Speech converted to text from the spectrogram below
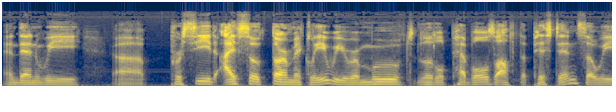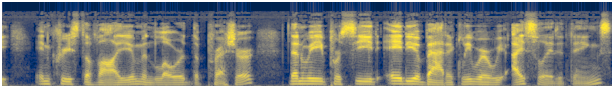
and then we uh, proceed isothermically. We removed little pebbles off the piston, so we increased the volume and lowered the pressure. Then we proceed adiabatically, where we isolated things.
